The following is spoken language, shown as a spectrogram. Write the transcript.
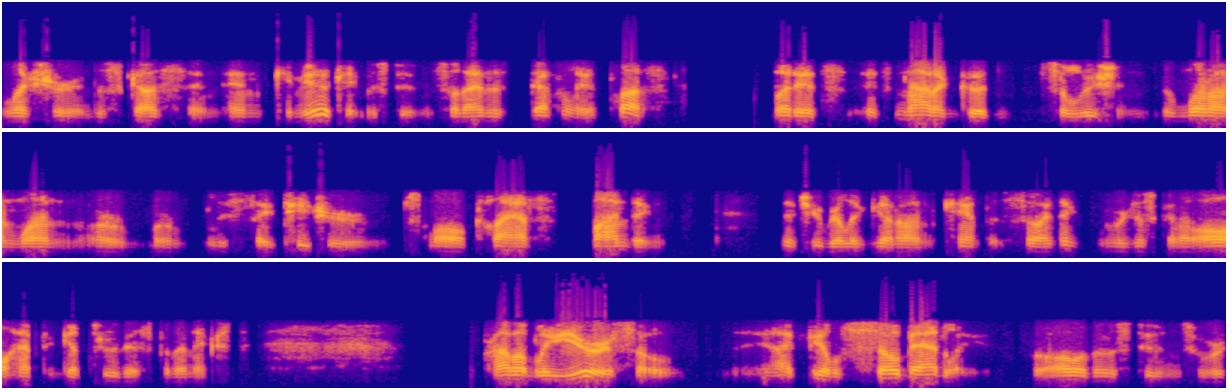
lecture and discuss and, and communicate with students. So that is definitely a plus. But it's it's not a good solution. The one on one or or let's say teacher small class bonding that you really get on campus. So I think we're just going to all have to get through this for the next probably year or so. And I feel so badly for all of those students who are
